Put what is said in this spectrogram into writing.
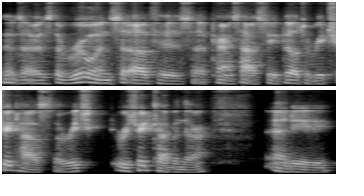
there was the ruins of his uh, parents' house. So he built a retreat house, a retreat cabin there, and he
